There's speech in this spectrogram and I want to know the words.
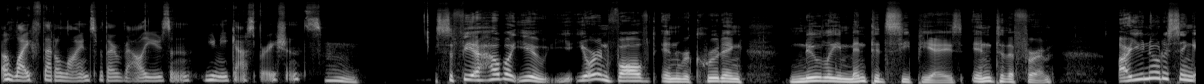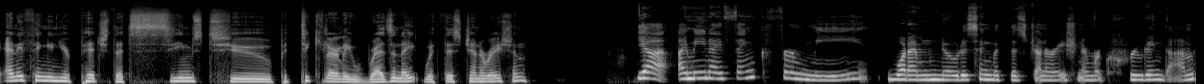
a life that aligns with our values and unique aspirations. Hmm. Safia, how about you? You're involved in recruiting newly minted CPAs into the firm. Are you noticing anything in your pitch that seems to particularly resonate with this generation? Yeah, I mean, I think for me, what I'm noticing with this generation and recruiting them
